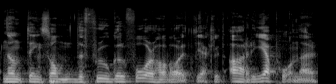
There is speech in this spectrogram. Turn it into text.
någonting som The Frugal Four har varit jäkligt arga på när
